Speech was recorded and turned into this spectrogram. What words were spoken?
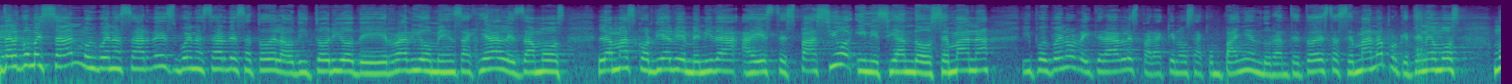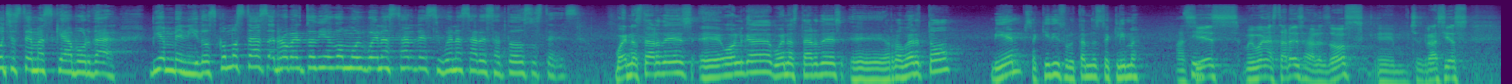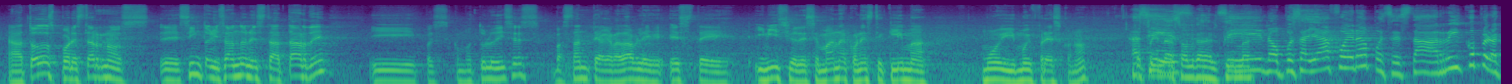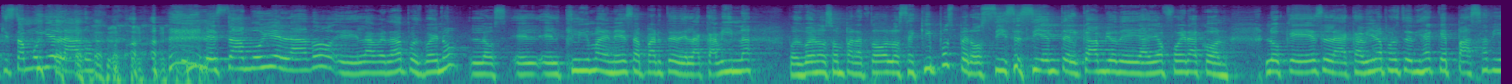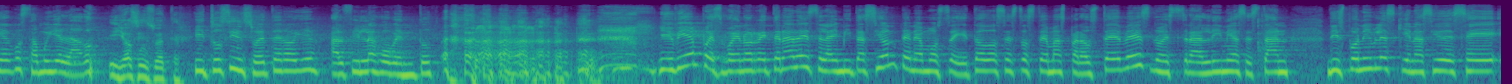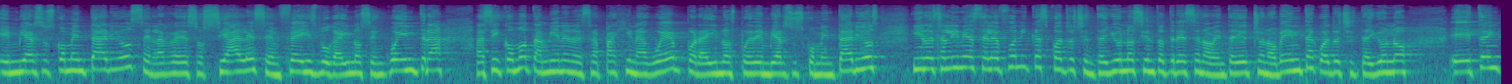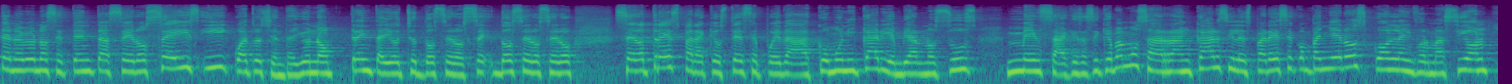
¿Qué tal? ¿Cómo están? Muy buenas tardes. Buenas tardes a todo el auditorio de Radio Mensajera. Les damos la más cordial bienvenida a este espacio, iniciando semana. Y pues bueno, reiterarles para que nos acompañen durante toda esta semana porque tenemos muchos temas que abordar. Bienvenidos. ¿Cómo estás, Roberto Diego? Muy buenas tardes y buenas tardes a todos ustedes. Buenas tardes, eh, Olga. Buenas tardes, eh, Roberto. Bien, pues aquí disfrutando este clima. Así es, muy buenas tardes a los dos. Eh, muchas gracias a todos por estarnos eh, sintonizando en esta tarde. Y pues como tú lo dices, bastante agradable este inicio de semana con este clima muy, muy fresco, ¿no? Así es. Olga, del clima? Sí, no, pues allá afuera pues está rico, pero aquí está muy helado. está muy helado, eh, la verdad, pues bueno, los, el, el clima en esa parte de la cabina pues bueno, son para todos los equipos, pero sí se siente el cambio de allá afuera con lo que es la cabina. Por eso te dije, ¿qué pasa, Diego? Está muy helado. Y yo sin suéter. Y tú sin suéter, oye, al fin la juventud. y bien, pues bueno, reiterar es la invitación. Tenemos eh, todos estos temas para ustedes. Nuestras líneas están disponibles. Quien así desee enviar sus comentarios en las redes sociales, en Facebook, ahí nos encuentra, así como también en nuestra página web, por ahí nos puede enviar sus comentarios. Y nuestras líneas telefónicas 481-113-9890, 481-391-7006 y 481-38-20003 para que usted se pueda comunicar y enviarnos sus mensajes. Así que vamos a arrancar, si les parece, compañeros, con la información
